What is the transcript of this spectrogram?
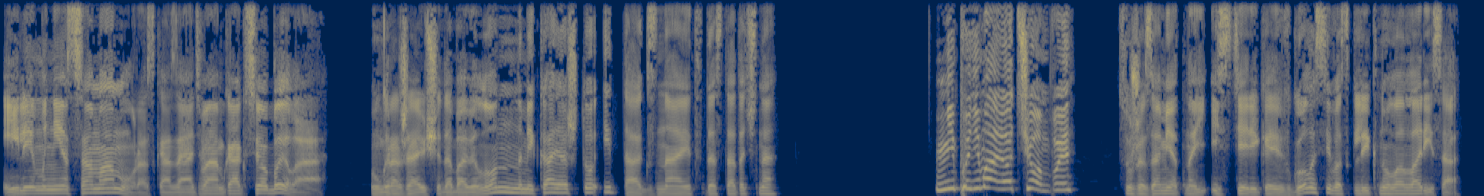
«Или мне самому рассказать вам, как все было?» Угрожающе добавил он, намекая, что и так знает достаточно. «Не понимаю, о чем вы?» С уже заметной истерикой в голосе воскликнула Лариса.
